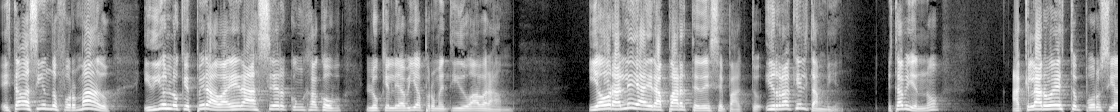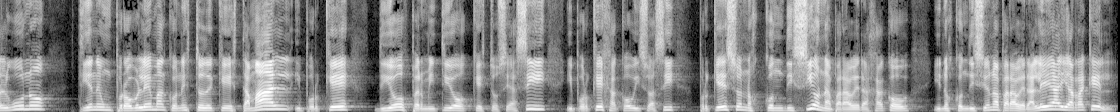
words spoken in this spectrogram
Estaba siendo formado. Y Dios lo que esperaba era hacer con Jacob lo que le había prometido a Abraham. Y ahora Lea era parte de ese pacto y Raquel también. Está bien, ¿no? Aclaro esto por si alguno tiene un problema con esto de que está mal y por qué Dios permitió que esto sea así y por qué Jacob hizo así, porque eso nos condiciona para ver a Jacob y nos condiciona para ver a Lea y a Raquel.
